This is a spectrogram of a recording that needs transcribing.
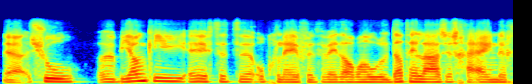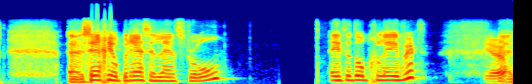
ja, Jules Bianchi heeft het uh, opgeleverd. We weten allemaal hoe dat helaas is geëindigd. Uh, Sergio Perez en Lance Stroll heeft het opgeleverd. Ja. ja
